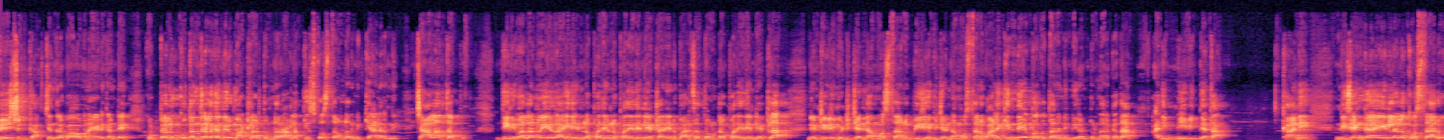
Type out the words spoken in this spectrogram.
బేసిక్గా చంద్రబాబు నాయుడు కంటే కుట్రలు కుతంత్రాలుగా మీరు మాట్లాడుతున్నారు. అట్లా తీసుకొస్తూ ఉన్నారు మీ క్యాడర్ని. చాలా తప్పు. దీనివల్ల నువ్వు ఏదో ఐదేళ్ళు పదేళ్ళు పదిహేనులు ఎట్లా నేను బానిసత్వం ఉంటావు పదిహేను ఎట్లా నేను టీడీపీ జెండా మోస్తాను బీజేపీ జెండా మోస్తాను వాళ్ళ కిందే బగ్గుతానని మీరు అంటున్నారు కదా అది మీ విజ్ఞత. కానీ నిజంగా ఇళ్ళలోకి వస్తారు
